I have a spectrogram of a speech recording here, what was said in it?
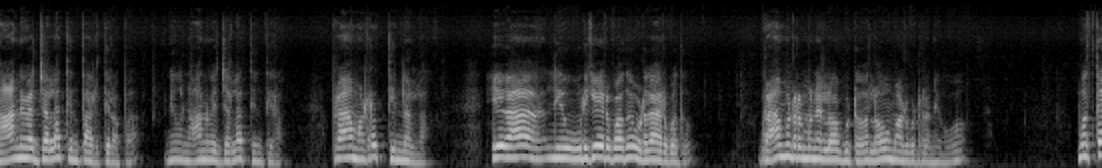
ನಾನ್ ವೆಜ್ ಎಲ್ಲ ತಿಂತಾ ಇರ್ತೀರಪ್ಪ, ನೀವು ನಾನ್ ವೆಜ್ ಎಲ್ಲ ತಿಂತೀರ. ಬ್ರಾಹ್ಮಣರು ತಿನ್ನಲ್ಲ. ಈಗ ನೀವು ಹುಡುಗಿ ಇರ್ಬೋದು, ಹುಡುಗ ಇರ್ಬೋದು. ಬ್ರಾಹ್ಮಣರ ಮನೇಲಿ ಹೋಗ್ಬಿಟ್ಟು ಲವ್ ಮಾಡಿಬಿಟ್ರೆ ನೀವು, ಮತ್ತು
